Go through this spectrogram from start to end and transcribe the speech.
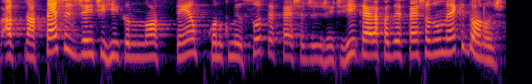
a- na festa de gente rica no nosso tempo, quando começou a ter festa de gente rica, era fazer festa no McDonald's.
